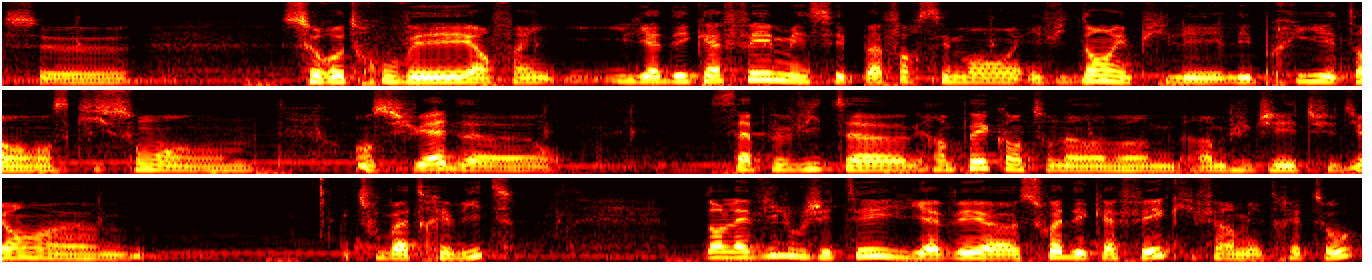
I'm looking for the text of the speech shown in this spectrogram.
se retrouver. Enfin, il y a des cafés, mais c'est pas forcément évident. Et puis les, prix étant ce qu'ils sont en Suède, ça peut vite euh, grimper quand on a un, budget étudiant. Euh, tout va très vite. Dans la ville où j'étais, il y avait euh, soit des cafés qui fermaient très tôt.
